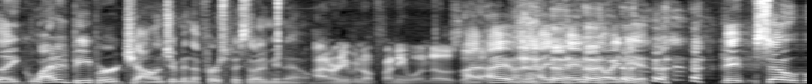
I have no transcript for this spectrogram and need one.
like? Why did Bieber challenge him in the first place? I don't even know. I don't even know if anyone knows that. I, I, have, I, I have no idea. Maybe- So,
